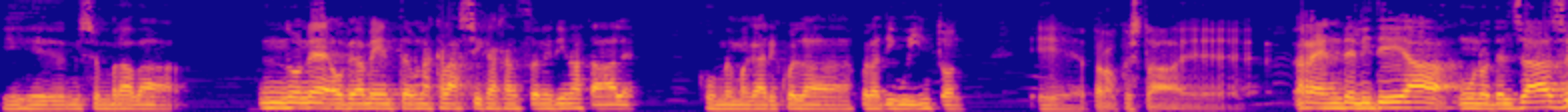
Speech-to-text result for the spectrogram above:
E mi sembrava, non è ovviamente una classica canzone di Natale, come magari quella, quella di Winton, eh, però questa è, rende l'idea uno del jazz,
